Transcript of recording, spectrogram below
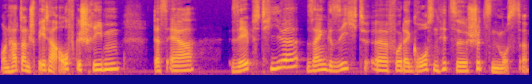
Und hat dann später aufgeschrieben, dass er selbst hier sein Gesicht äh, vor der großen Hitze schützen musste.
